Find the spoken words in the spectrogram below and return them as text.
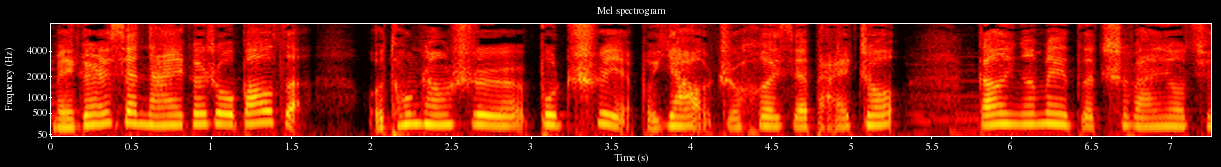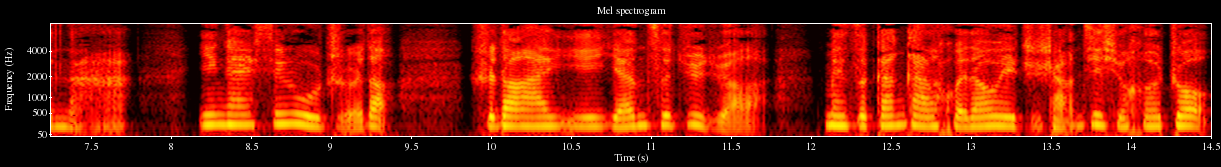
每个人先拿一个肉包子。我通常是不吃也不要，只喝一些白粥。刚一个妹子吃完又去拿，应该新入职的。食堂阿姨严词拒绝了，妹子尴尬的回到位置上继续喝粥。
